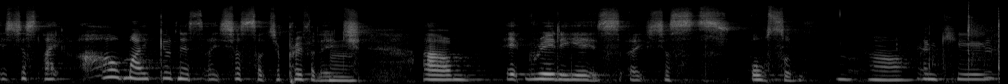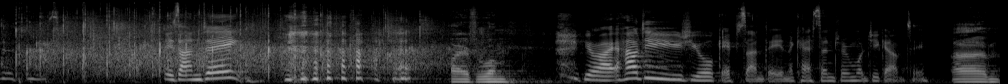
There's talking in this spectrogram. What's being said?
it's just like, oh my goodness, it's just such a privilege. Mm. Um, it really is. It's just awesome. Oh, thank you. Is Andy. Hi, everyone. You're right. How do you use your gifts, Andy, in the care centre, and what do you get up to? Um,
